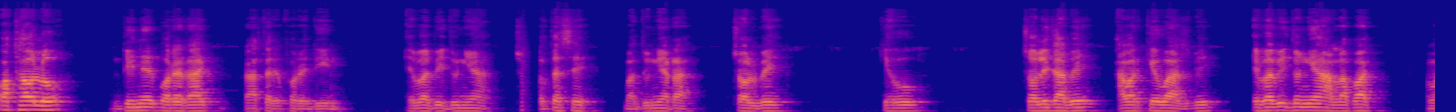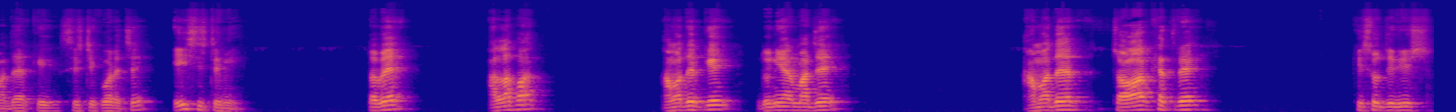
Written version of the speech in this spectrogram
কথা হলো, দিনের পরে রাত, রাতের পরে দিন। এভাবেই দুনিয়া চলতেছে বা দুনিয়াটা চলবে। কেউ চলে যাবে, আবার কেউ আসবে। এভাবেই দুনিয়া আল্লাপাক আমাদেরকে সৃষ্টি করেছে এই সিস্টেমই তবে আল্লাপাক আমাদেরকে দুনিয়ার মাঝে আমাদের চলার ক্ষেত্রে কিছু জিনিস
